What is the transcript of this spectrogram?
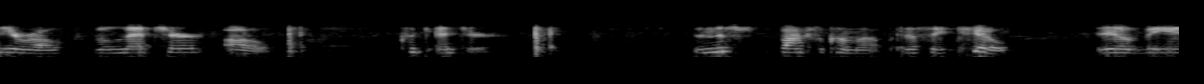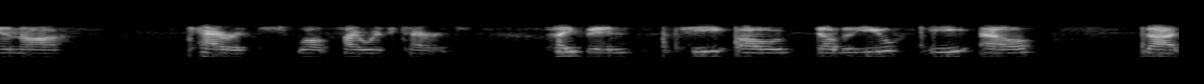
zero, the letter O. Click Enter. Then this box will come up. It'll say two. It'll be in uh, carets. Well, sideways carets. Type in T O W E L dot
